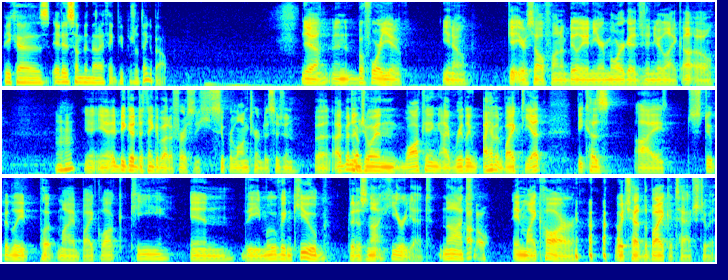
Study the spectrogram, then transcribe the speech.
because it is something that I think people should think about. Yeah, and before you, you know, get yourself on a billion year mortgage and you're like, uh oh. Mm-hmm. Yeah, yeah, it'd be good to think about it first. It's a super long term decision. But I've been Yep. enjoying walking. I really, I haven't biked yet because I stupidly put my bike lock key in the moving cube that is not here yet. Not Uh-oh. in my car, which had the bike attached to it.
